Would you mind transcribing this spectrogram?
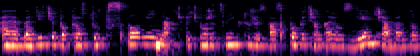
e, będziecie po prostu wspominać. Być może co niektórzy z Was powyciągają zdjęcia, będą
